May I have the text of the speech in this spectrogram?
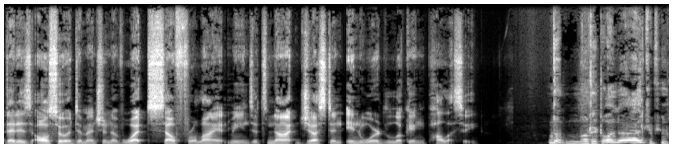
that is also a dimension of what self reliant means. It's not just an inward looking policy. No, not at all. I'll give you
